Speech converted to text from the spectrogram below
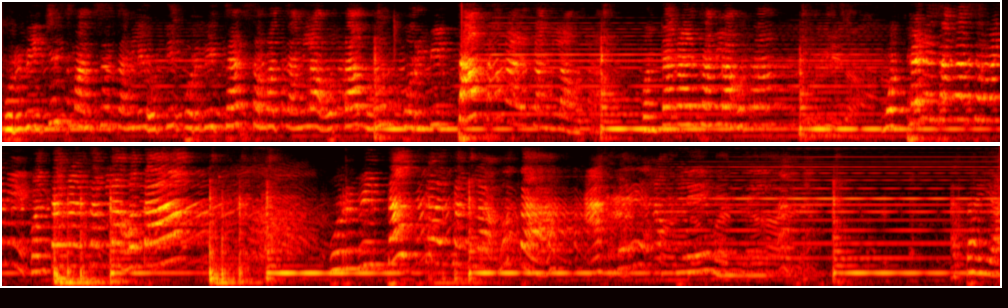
पूर्वीचीच माणसं चांगली होती पूर्वीचाच समाज चांगला होता म्हणून पूर्वीचाच काळ चांगला होता. कोणता काळ चांगला होता? मोठ्याने सांगा आता या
